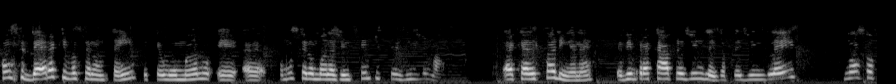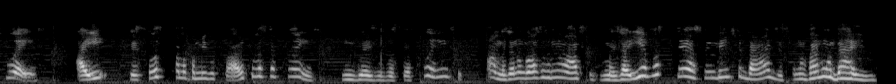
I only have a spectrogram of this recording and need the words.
considera que você não tem, porque o humano, é, é, como ser humano, a gente sempre se exige mais. É aquela historinha, né? Eu vim para cá, aprendi inglês, aprendi inglês, não sou fluente. Aí, pessoas que falam comigo, claro que você é fluente. Em inglês você é fluente. Ah, mas eu não gosto do meu accent. Mas aí é você, é a sua identidade. Você não vai mudar isso.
